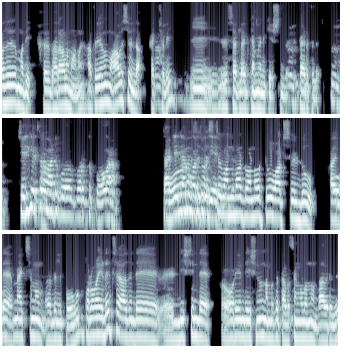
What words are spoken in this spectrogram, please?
അത് മതി. അത് ധാരാളമാണ്. അത്രയൊന്നും ആവശ്യമില്ല ആക്ച്വലി ഈ സാറ്റലൈറ്റ് കമ്മ്യൂണിക്കേഷന്റെ കാര്യത്തിൽ ശരിക്കും എത്ര വാട്ട് പുറത്ത് പോകണം? Just one watt one or two watts will do അതിന്റെ മാക്സിമം അതിൽ പോകും. പ്രൊവൈഡഡ് അതിന്റെ ഡിഷിന്റെ ഓറിയന്റേഷനും നമുക്ക് തടസ്സങ്ങളൊന്നും ഉണ്ടാവരുത്.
